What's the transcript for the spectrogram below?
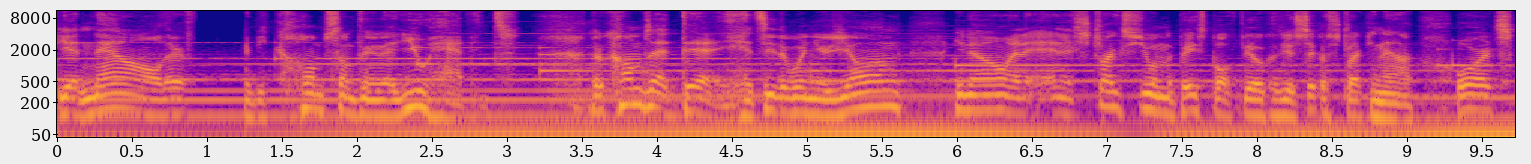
Yet now they're become something that you haven't. There comes that day. It's either when you're young, you know, and, and it strikes you on the baseball field because you're sick of striking out, or it's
